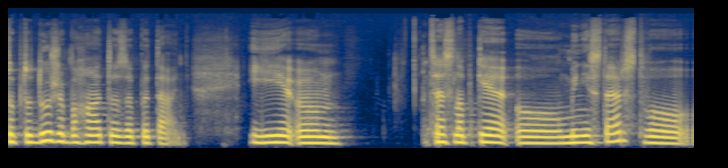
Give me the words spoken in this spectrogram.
тобто дуже багато запитань. І це слабке міністерство,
